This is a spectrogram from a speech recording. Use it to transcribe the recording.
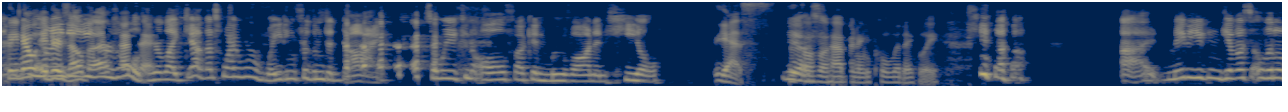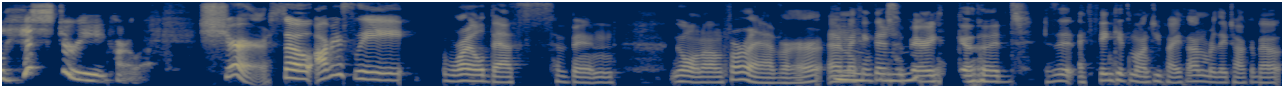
They know Idris Elba, years old. it. You're like, yeah, that's why we're waiting for them to die, so we can all fucking move on and heal. Yes, it's Yes. also happening politically. Yeah. Uh, maybe you can give us a little history, Carla. Sure. So obviously, royal deaths have been going on forever, and I think there's a Mhm. very good. Is it? I think it's Monty Python where they talk about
